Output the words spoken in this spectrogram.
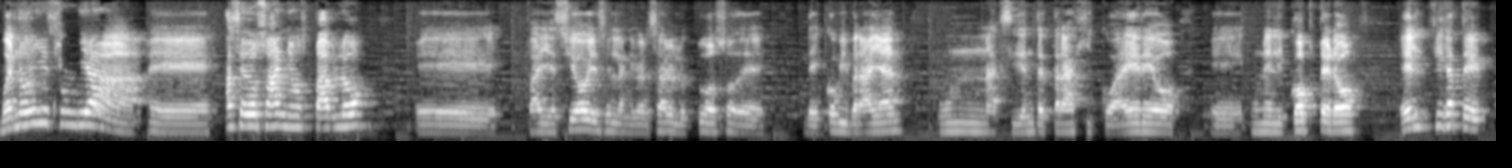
Bueno, hoy es un día, eh, hace dos años, Pablo eh, falleció y es el aniversario luctuoso de, Kobe Bryant, un accidente trágico aéreo, eh, un helicóptero. Él, fíjate,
